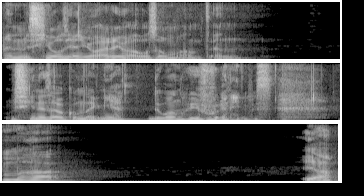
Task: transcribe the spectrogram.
En misschien was januari wel zo'n maand. En misschien is dat ook omdat ik niet echt doe aan goede voornemens. Maar ja,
